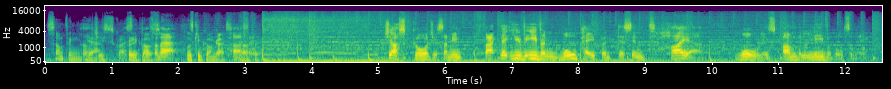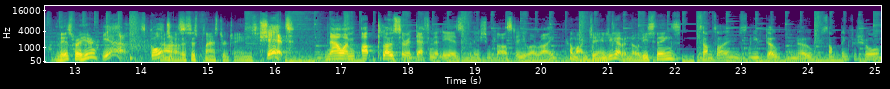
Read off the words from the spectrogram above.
Something, oh, yeah. Oh, Jesus Christ, Pretty thank God close. for that. Let's keep going, guys. Perfect. Just gorgeous. I mean, the fact that you've even wallpapered this entire wall is unbelievable to me. This right here? Yeah, it's ah, gorgeous. no, this is plaster, James. Shit! Now I'm up closer, it definitely is Venetian plaster, you are right. Come on, James, you gotta know these things. Sometimes when you don't know something for sure,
